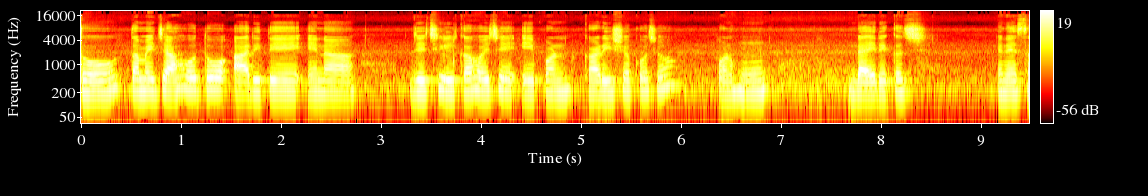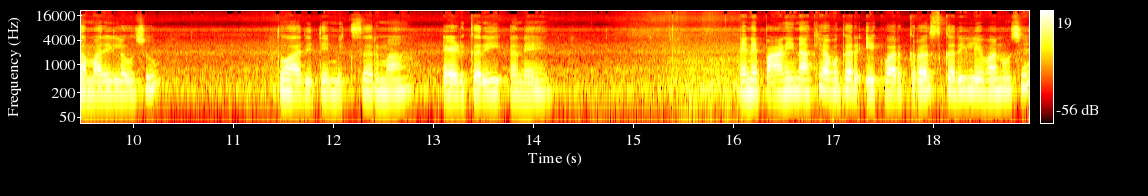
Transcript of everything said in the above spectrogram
તો તમે ચાહો તો આ રીતે એના જે છિલકા હોય છે એ પણ કાઢી શકો છો, પણ હું ડાયરેક્ટ જ એને સમારી લઉં છું. તો આ રીતે મિક્સરમાં એડ કરી અને એને પાણી નાખ્યા વગર એકવાર ક્રશ કરી લેવાનું છે.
